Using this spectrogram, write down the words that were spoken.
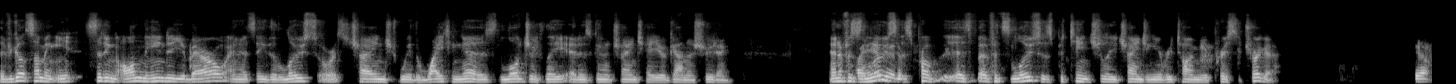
if you've got something sitting on the end of your barrel and it's either loose or it's changed where the weighting is, logically it is going to change how your gun is shooting. And if it's I loose, it's probably if it's loose, it's potentially changing every time you press the trigger. Yeah,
